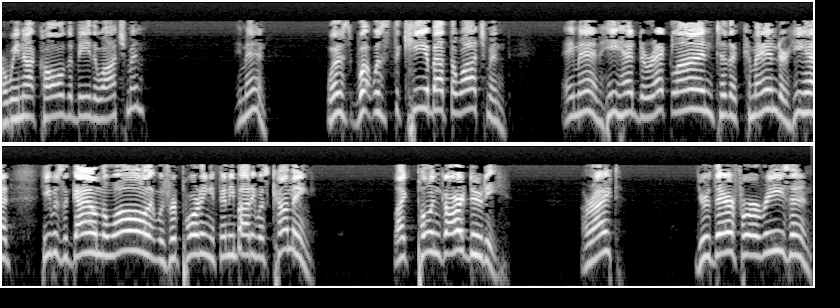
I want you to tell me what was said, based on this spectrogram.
Are we not called to be the watchman? Amen. What, is, what was the key about the watchman? Amen. He had direct line to the commander. He had he was the guy on the wall that was reporting if anybody was coming. Like pulling guard duty. All right? You're there for a reason.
